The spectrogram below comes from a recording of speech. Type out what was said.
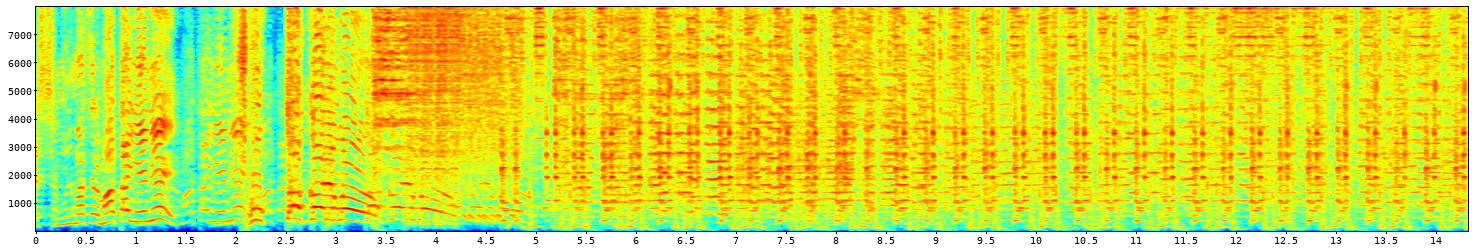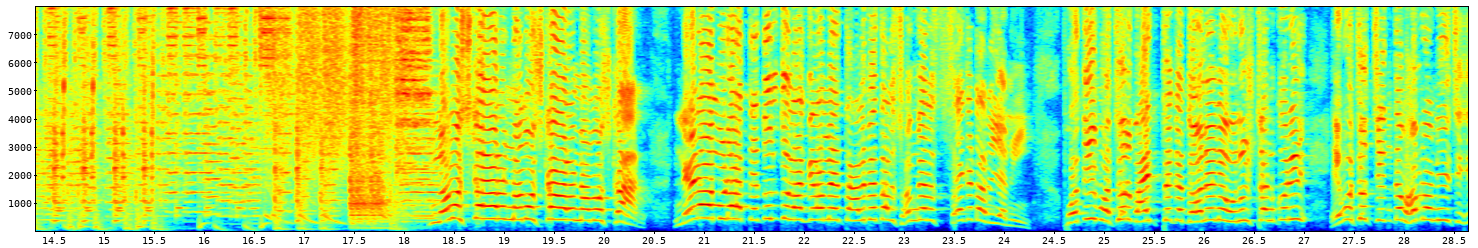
আর শিমুল মাছের মাথা এনে শুক্ত করব। নমস্কার নমস্কার নমস্কার নেড়ামুড়া তেঁতুলতলা গ্রামে তালবেতাল সংঘের সেক্রেটারি আমি। প্রতি বছর বাইর থেকে দল এনে অনুষ্ঠান করি এবছর চিন্তা ভাবনা নিয়েছি।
